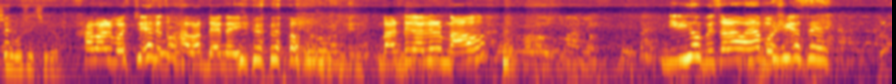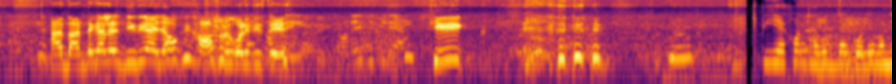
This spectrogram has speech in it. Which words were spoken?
সে বসেছিল। খাবার বসছে তো খাবার দেয় নাই। বার্থডে গার্লের মাও। দিদিও বেচারা হয়ে বসে আছে। আর বার্থডে গার্লের দিদি আজ কি খাওয়া শুরু করে দিতে ঠিক। পি এখন ঠাকুরদার কোলে? মানে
